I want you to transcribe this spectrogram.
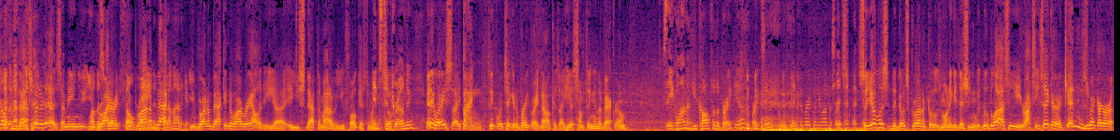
know th- that's what it is. I mean, you, you Well, brought spirit him, you felt brought him and back. said, "I'm outta here." You brought him back into our reality. Uh, you snapped them out of it. You focused. And went- Instant so- grounding? Anyways, I think, think we're taking a break right now because I hear something in the background. It's the iguana. You called for the break? Yeah, the break's here. Take the break when you want the break. So you're listening to Ghost Chronicles Morning Edition with Lou Blasi, Roxie Zwicker, Ken Zwicker,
